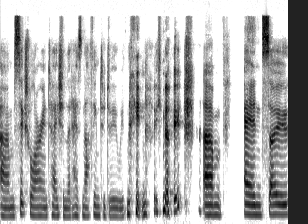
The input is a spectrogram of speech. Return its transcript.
um, sexual orientation that has nothing to do with men, you know. Um, and so,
